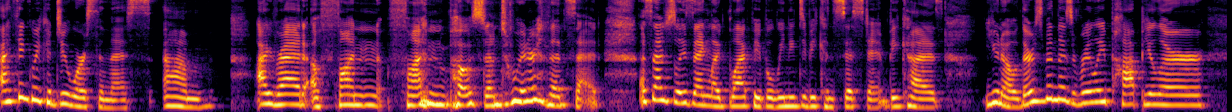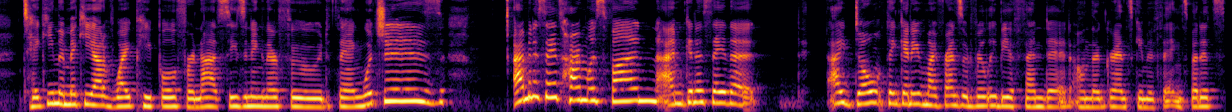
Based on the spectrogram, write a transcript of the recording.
I think we could do worse than this. Um, I read a fun, fun post on Twitter that said, essentially saying, like, black people, we need to be consistent because, you know, there's been this really popular taking the mickey out of white people for not seasoning their food thing, which is, I'm going to say it's harmless fun. I'm going to say that I don't think any of my friends would really be offended on the grand scheme of things, but it's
